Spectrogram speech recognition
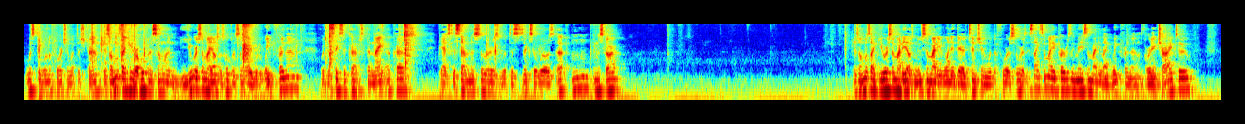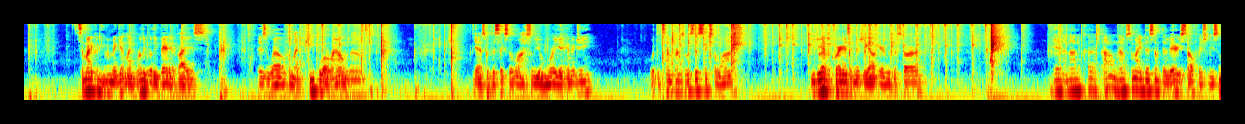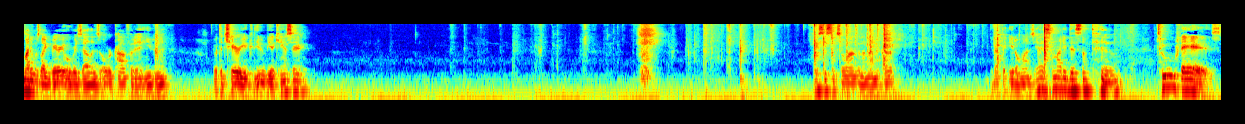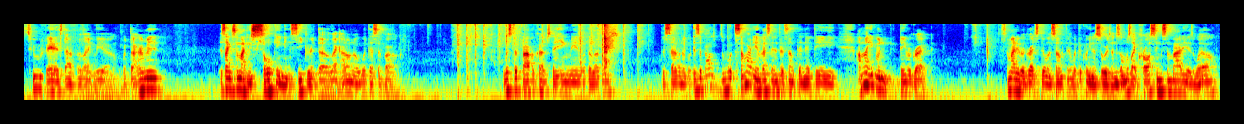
What's the Wheel of Fortune with the strength? It's almost like you were hoping someone, you or somebody else was hoping somebody would wait for them. With the Six of Cups, the Knight of Cups. Yes, the Seven of Swords with the Six of Wheels up mm -hmm, in the star. It's almost like you or somebody else knew somebody wanted their attention with the four of swords. It's like somebody purposely made somebody like wait for them or they tried to. Somebody could even been getting like really, really bad advice as well from like people around them. Yes, with the Six of Wands, your energy. With the Temperance, what's this Six of Wands? You do have Aquarius energy out here with the Star. Yeah, the Nine of Cups. I don't know. Somebody did something very selfishly. Somebody was like very overzealous, overconfident even. With the Chariot, could even be a Cancer. It's the Six of Wands and the Nine of Cups. Got the Eight oh of Wands. Yeah, somebody did something too fast. Too fast, I feel like, Leo. With the Hermit, it's like somebody's sulking in secret, though. Like, I don't know what that's about. What's the Five of Cups, the Hangman with the Lovers? The Seven of... It's about somebody invested into something that they... I'm not even... They regret. Somebody regrets doing something with the Queen of Swords, and it's almost like crossing somebody as well.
